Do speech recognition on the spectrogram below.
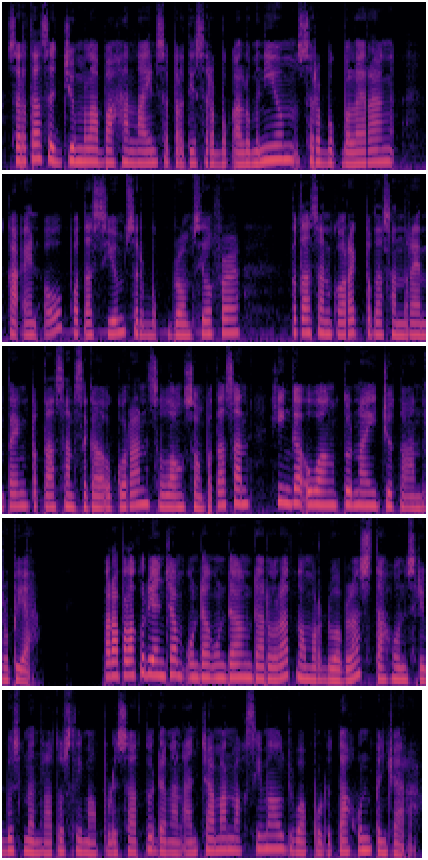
serta sejumlah bahan lain seperti serbuk aluminium, serbuk belerang, KNO, potasium, serbuk brom silver, petasan korek, petasan renteng, petasan segala ukuran, selongsong petasan, hingga uang tunai jutaan rupiah. Para pelaku diancam Undang-Undang Darurat Nomor 12 Tahun 1951 dengan ancaman maksimal 20 tahun penjara.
